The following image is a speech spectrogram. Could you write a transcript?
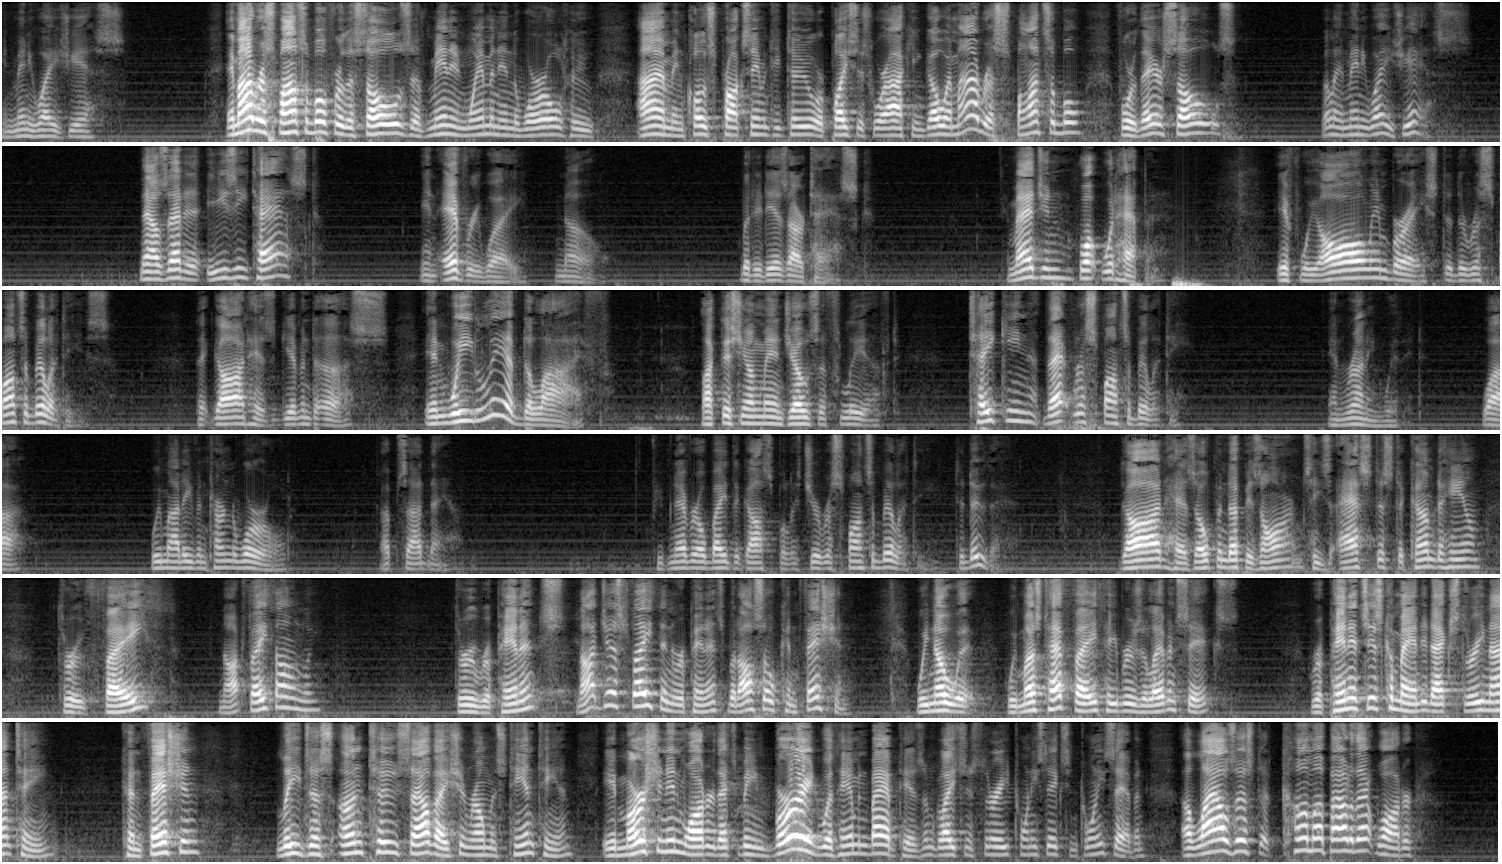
In many ways, yes. Am I responsible for the souls of men and women in the world who I am in close proximity to or places where I can go? Am I responsible for their souls? Well, in many ways, yes. Now, is that an easy task? In every way, no. But it is our task. Imagine what would happen if we all embraced the responsibilities that God has given to us and we lived a life like this young man Joseph lived, taking that responsibility and running with it. Why? we might even turn the world upside down. If you've never obeyed the gospel, it's your responsibility to do that. God has opened up His arms. He's asked us to come to Him through faith, not faith only, through repentance, not just faith and repentance, but also confession. We know that we must have faith, Hebrews 11:6. Repentance is commanded, Acts 3:19. Confession leads us unto salvation, Romans 10.10. 10. Immersion in water, that's being buried with Him in baptism, Galatians 3, 26 and 27, allows us to come up out of that water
